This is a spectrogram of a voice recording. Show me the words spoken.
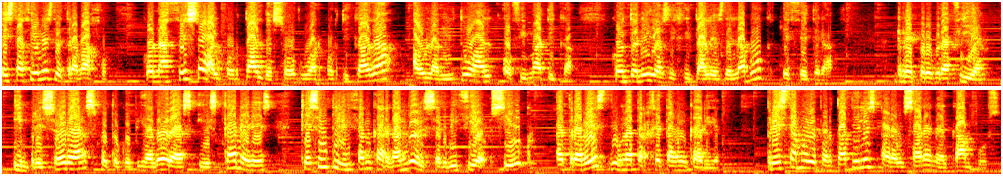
Estaciones de trabajo, con acceso al portal de software porticada, aula virtual, ofimática, contenidos digitales de la book, etc. Reprografía, impresoras, fotocopiadoras y escáneres que se utilizan cargando el servicio SIUC a través de una tarjeta bancaria. Préstamo de portátiles para usar en el campus.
